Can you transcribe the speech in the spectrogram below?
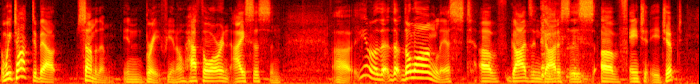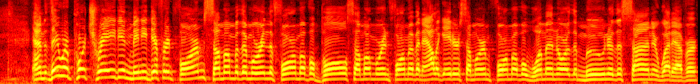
And we talked about some of them in brief, you know, Hathor and Isis and, uh, you know, the, the, the long list of gods and goddesses of ancient Egypt. And they were portrayed in many different forms. Some of them were in the form of a bull, some of them were in form of an alligator, some were in form of a woman or the moon or the sun or whatever.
